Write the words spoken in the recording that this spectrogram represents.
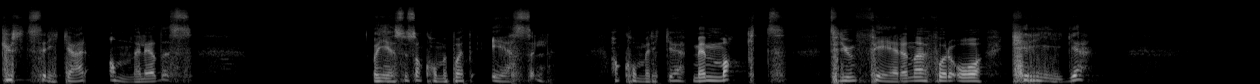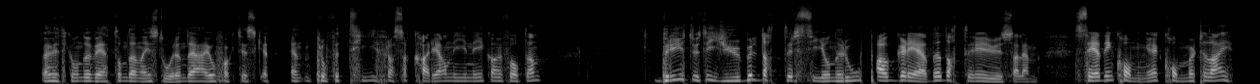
Guds rike er annerledes. Og Jesus han kommer på et esel. Han kommer ikke med makt, triumferende for å krige. Jeg vet ikke om du vet om denne historien. Det er jo faktisk et, en profeti fra Zakaria 9,9. Kan vi få opp den? Bryt ut i jubel, datter Sion. Rop av glede, datter Jerusalem. Se, din konge kommer til deg,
